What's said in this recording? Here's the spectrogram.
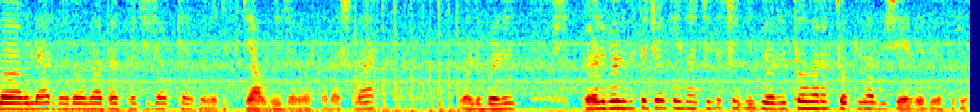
maviler ben onlardan kaçacağım kendime riski almayacağım arkadaşlar. Böyle böyle böyle mesela çok eğlenceli çünkü görüntü olarak çok güzel bir şey deniyorsunuz.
